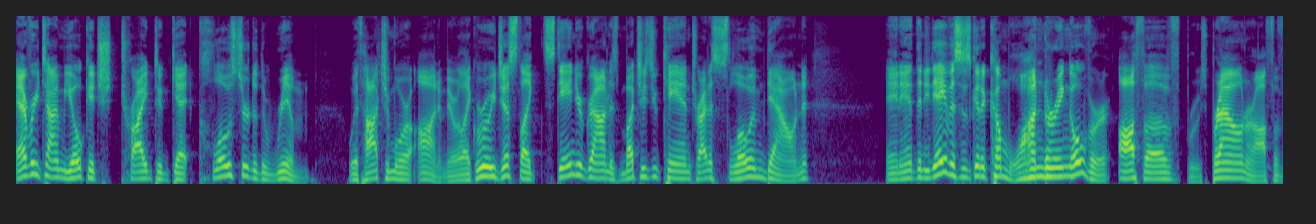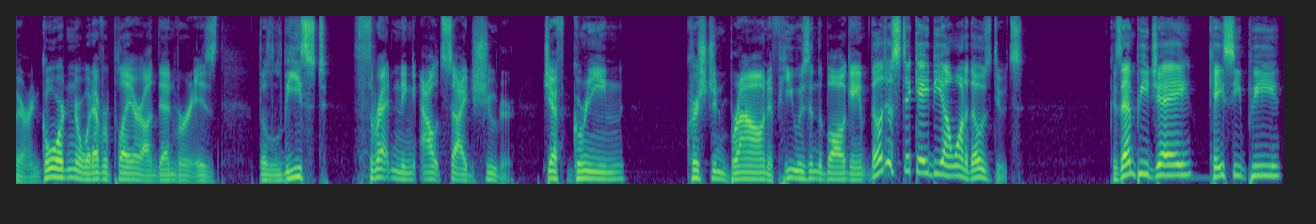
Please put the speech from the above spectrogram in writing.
every time Jokic tried to get closer to the rim with Hachimura on him. They were like, Rui, just like stand your ground as much as you can, try to slow him down. And Anthony Davis is going to come wandering over off of Bruce Brown or off of Aaron Gordon or whatever player on Denver is the least threatening outside shooter. Jeff Green, Christian Braun, if he was in the ball game, they'll just stick AD on one of those dudes. Because MPJ, KCP,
